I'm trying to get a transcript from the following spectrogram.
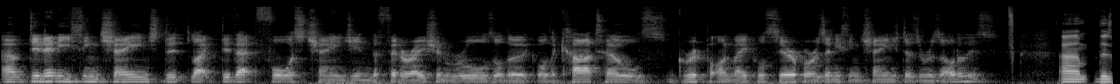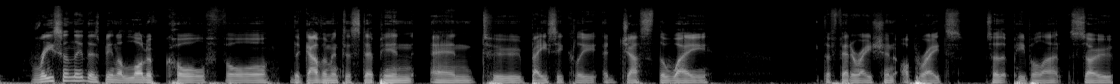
Um, did anything change? Did like did that force change in the federation rules or the or the cartel's grip on maple syrup, or has anything changed as a result of this? Um, there's recently there's been a lot of call for the government to step in and to basically adjust the way the federation operates so that people aren't so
